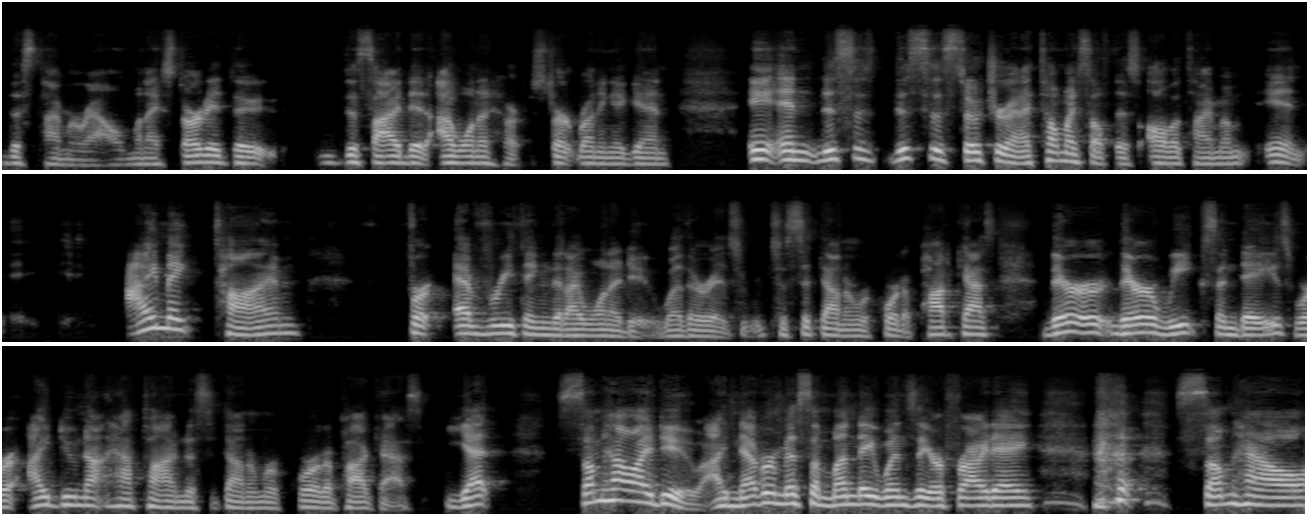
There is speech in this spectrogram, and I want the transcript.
this time around when I started to decided I want to start running again. And, and, this is this is so true. And I tell myself this all the time. Um, I'm in. I make time for everything that I want to do, whether it's to sit down and record a podcast. There are there are weeks and days where I do not have time to sit down and record a podcast. Yet somehow i do i never miss a monday wednesday or friday somehow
